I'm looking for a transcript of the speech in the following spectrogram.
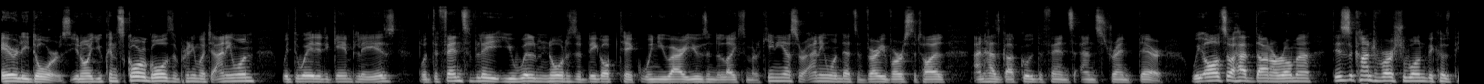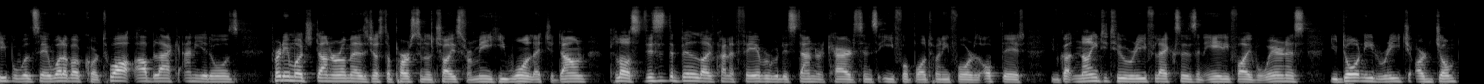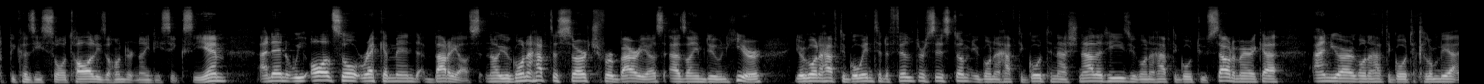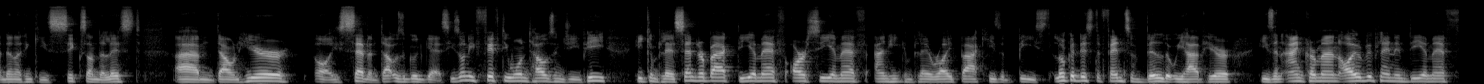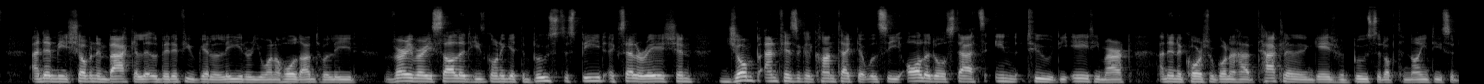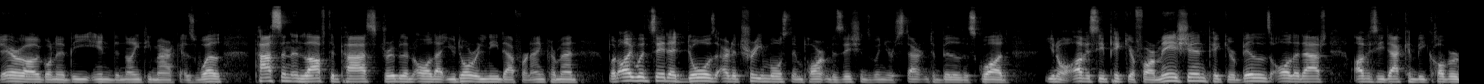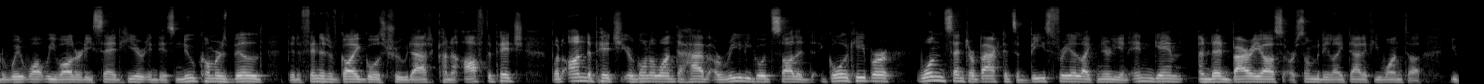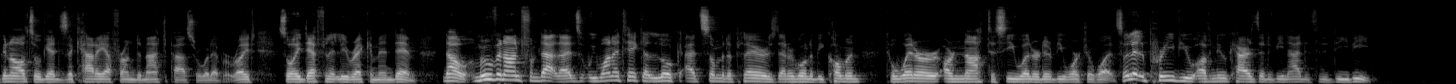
early doors. You know, you can score goals with pretty much anyone with the way that the gameplay is, but defensively, you will notice a big uptick when you are using the likes of Marquinhos or anyone that's very versatile and has got good defense and strength there. We also have Donnarumma. This is a controversial one because people will say, what about Courtois, Oblak, any of those? Pretty much Donnarumma is just a personal choice for me. He won't let you down. Plus, this is the build I've kind of favoured with his standard card since eFootball 24's update. You've got 92 reflexes and 85 awareness. You don't need reach or jump because he's so tall. He's 196 cm. And then we also recommend Barrios. Now, you're going to have to search for Barrios as I'm doing here you're going to have to go into the filter system. You're going to have to go to nationalities. You're going to have to go to South America, and you are going to have to go to Colombia. And then I think he's six on the list. Um, down here, oh, he's seventh. That was a good guess. He's only 51,000 GP. He can play centre back, DMF, or CMF, and he can play right back. He's a beast. Look at this defensive build that we have here. He's an anchor man. I will be playing in DMF and then be shoving him back a little bit if you get a lead or you want to hold on to a lead. Very, very solid. He's going to get the boost to speed, acceleration, jump, and physical contact that will see all of those stats into the 80 mark. And then, of course, we're going to have tackling and engagement boosted up to 90. So they're all going to be in the 90 mark as well. Passing and lofted pass, dribbling, all that. You don't really need that for an anchor man. But I would say that those are the three most important positions when you're starting to build a squad you know, obviously pick your formation, pick your builds, all of that. Obviously, that can be covered with what we've already said here in this newcomers build. The definitive guide goes through that kind of off the pitch. But on the pitch, you're going to want to have a really good, solid goalkeeper, one centre back that's a beast for you, like nearly an end game, and then Barrios or somebody like that if you want to. You can also get Zakaria from the match pass or whatever, right? So I definitely recommend them. Now, moving on from that, lads, we want to take a look at some of the players that are going to be coming to whether or not to see whether they'll be worth your while. So a little preview of new cards that have been added to the DB.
